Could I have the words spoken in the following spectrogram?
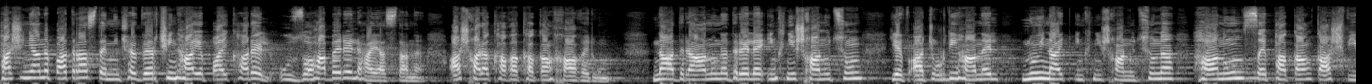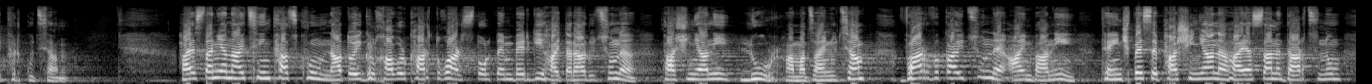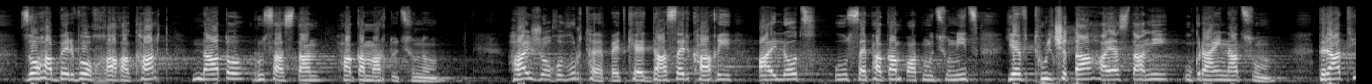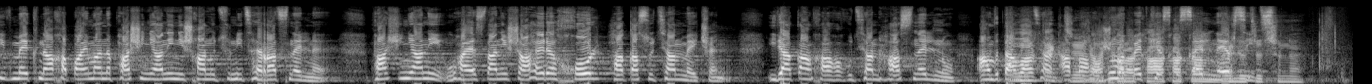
Փաշինյանը պատրաստ է մինչև վերջին հայը պայքարել ու զոհաբերել Հայաստանը աշխարհակաղակական խաղերում։ Նա դրա անունը դրել է ինքնիշխանություն եւ աճուրդի հանել նույն այդ ինքնիշխանությունը հանուն սեփական կաշվի փրկության։ Հայաստանյան այցի ընթացքում ՆԱՏՕ-ի գլխավոր քարտուղար Ստոլտենբերգի հայտարարությունը Փաշինյանի լուր համաձայնությամբ վառ վկայությունն է այն բանի, թե ինչպես է Փաշինյանը Հայաստանը դարձնում զոհաբերվող խաղակարդ ՆԱՏՕ-Ռուսաստան հակամարտությունում։ Հայ ժողովուրդը պետք է դասեր քաղի այլոց ու սեփական պատմությունից եւ թույլ չտա Հայաստանի ուկրաինացում Դրա թիվ 1 նախապայմանը Փաշինյանին իշխանությունից հեռացնելն է։ Փաշինյանի ու Հայաստանի շահերը խոր հակասության մեջ են։ Իրական խաղաղության հասնելն ու անվտանգության ապահովումը պետք է սկսել ներսից։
